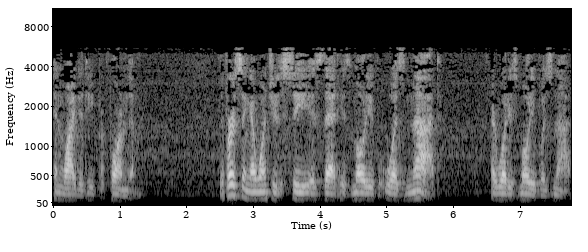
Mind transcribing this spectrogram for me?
and why did he perform them? The first thing I want you to see is that his motive was not, or what his motive was not.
